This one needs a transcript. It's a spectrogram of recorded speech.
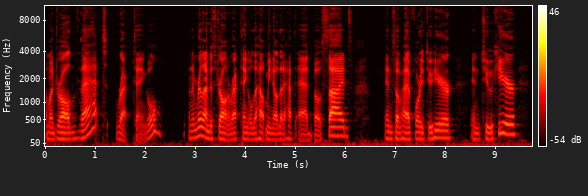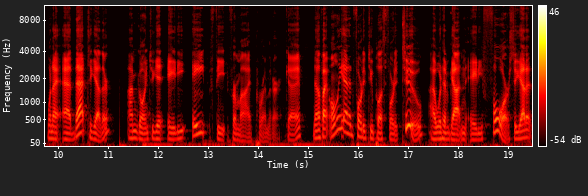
I'm going to draw that rectangle. And really I'm just drawing a rectangle to help me know that I have to add both sides. And so if I have 42 here and 2 here, when I add that together, I'm going to get 88 feet for my perimeter, okay? Now, if I only added 42 plus 42, I would have gotten 84. So you got to,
